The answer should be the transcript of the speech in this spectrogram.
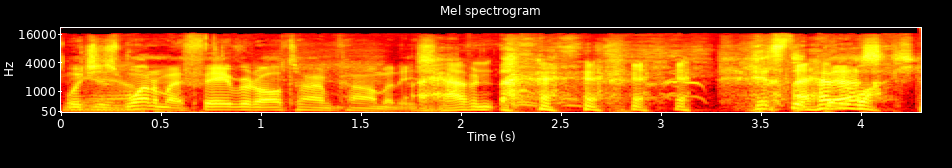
Which is one of my favorite all-time comedies. I haven't. It's the I haven't best. watched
